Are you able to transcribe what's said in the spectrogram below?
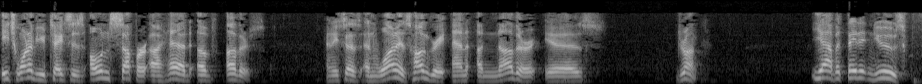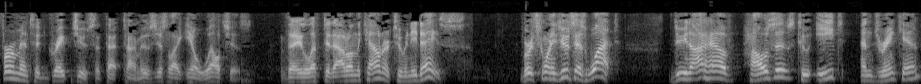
each one of you takes his own supper ahead of others. And he says, and one is hungry and another is drunk. Yeah, but they didn't use fermented grape juice at that time. It was just like, you know, Welch's. They left it out on the counter too many days. Verse 22 says, What? Do you not have houses to eat and drink in?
